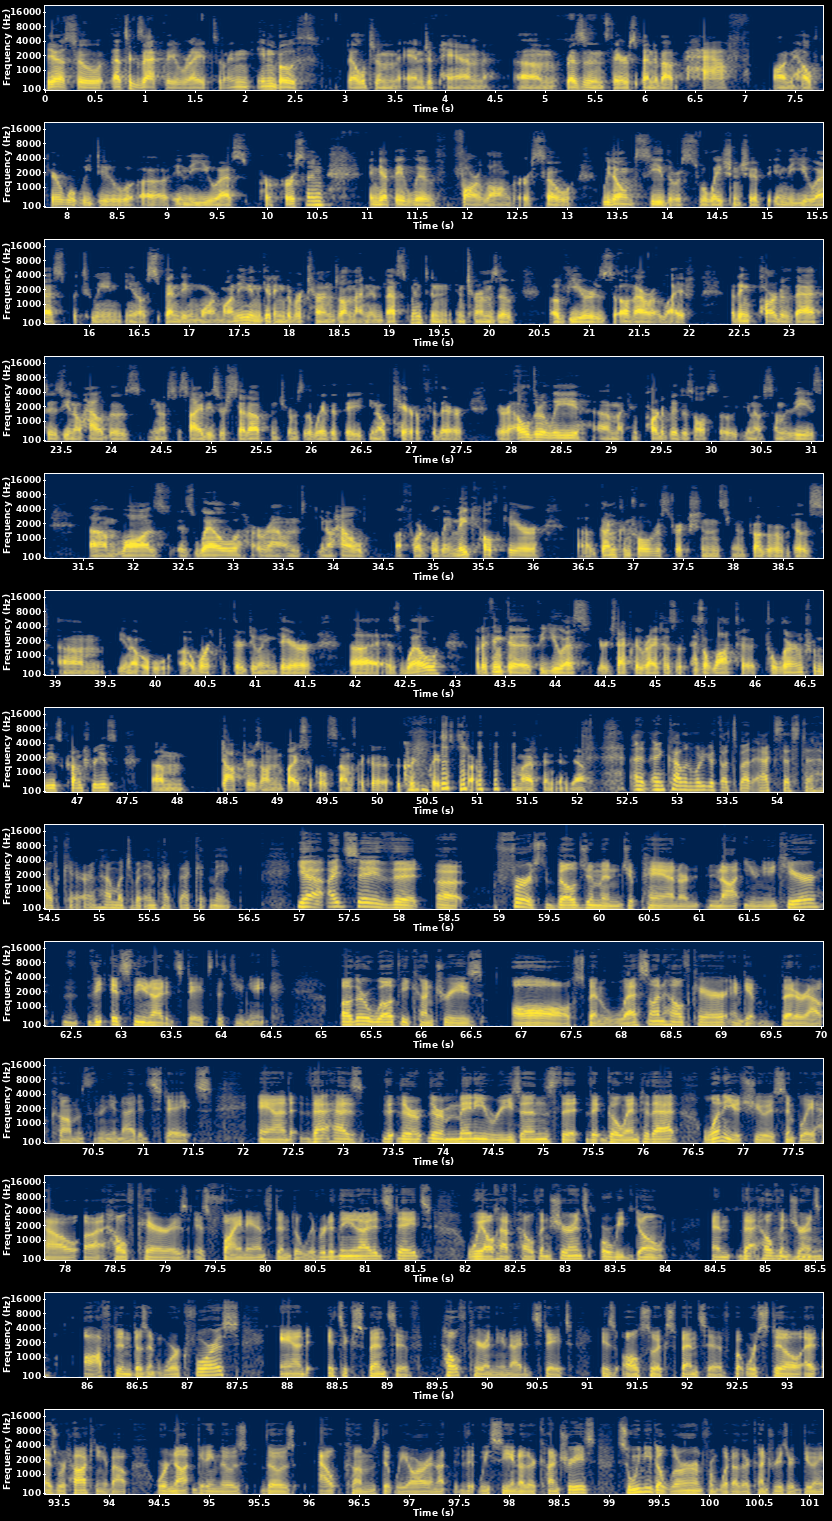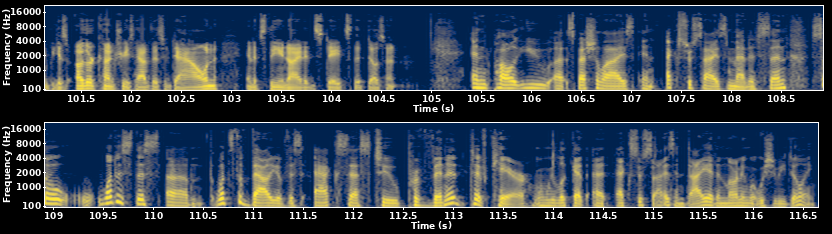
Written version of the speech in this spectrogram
Yeah, so that's exactly right. So in, in both Belgium and Japan, um, residents there spend about half on healthcare what we do uh, in the U.S. per person, and yet they live far longer. So we don't see this relationship in the U.S. between you know spending more money and getting the returns on that investment in, in terms of of years of our life. I think part of that is you know how those you know societies are set up in terms of the way that they you know care for their their elderly. Um, I think part of it is also you know some of these um, laws as well around you know how affordable they make healthcare uh, gun control restrictions, you know, drug overdose, um, you know, uh, work that they're doing there uh, as well. But I think the the U.S. You're exactly right has a, has a lot to to learn from these countries. Um, doctors on bicycles sounds like a, a great place to start, in my opinion. Yeah. And, and Colin, what are your thoughts about access to healthcare and how much of an impact that could make? Yeah, I'd say that uh, first, Belgium and Japan are not unique here. The, it's the United States that's unique other wealthy countries all spend less on healthcare and get better outcomes than the United States. And that has there there are many reasons that, that go into that. One issue is simply how uh, healthcare is is financed and delivered in the United States. We all have health insurance, or we don't, and that health mm-hmm. insurance often doesn't work for us, and it's expensive healthcare in the United States is also expensive, but we're still, as we're talking about, we're not getting those those outcomes that we are and that we see in other countries. So we need to learn from what other countries are doing because other countries have this down, and it's the United States that doesn't. And Paul, you uh, specialize in exercise medicine. So, what is this? Um, what's the value of this access to preventative care when we look at, at exercise and diet and learning what we should be doing?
